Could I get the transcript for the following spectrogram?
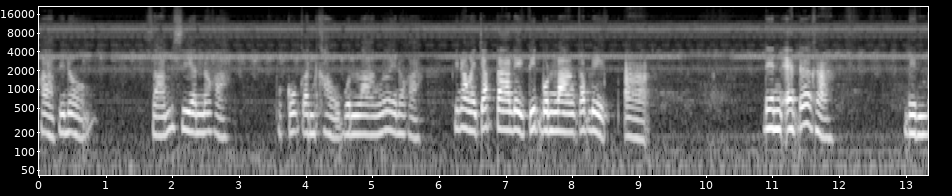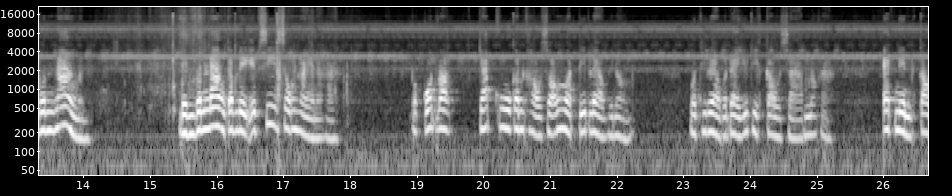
ค่ะพี่น้องสามเซียนเนาะค่ะประกบกันเข่าบนรางเลยเนาะค่ะ พี่น้องให้จับตาเลขติดบนรางกับเลขอ่าเด่นแอดเดอร์ค่ะ เด่นบนล่างมันเด่นบนล่างกับเหล็กเอฟซีทรงไห้นะคะ ปรากฏว่าจับคู่กันเข่าสองหัวดติดแล้วพี่น้อง หัวดที่แล้วก็ได้อยุติเก่าสามเนาะค่ะ แอดเน้นเก่า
